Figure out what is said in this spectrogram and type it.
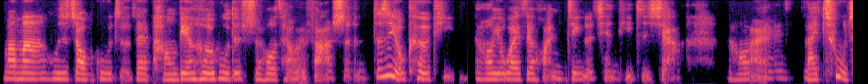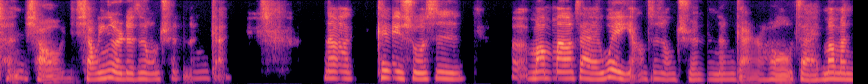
妈妈或是照顾者在旁边呵护的时候才会发生。这是有课题，然后有外在环境的前提之下。然后来来促成小小婴儿的这种全能感，那可以说是呃妈妈在喂养这种全能感，然后再慢慢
